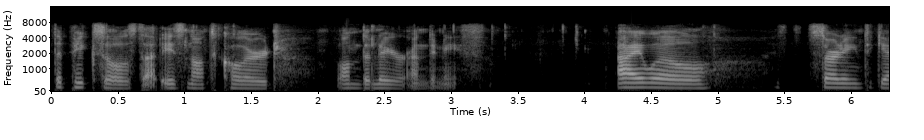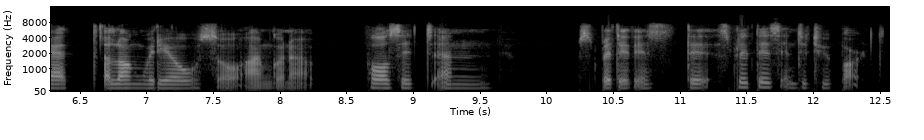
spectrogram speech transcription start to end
the pixels that is not colored on the layer underneath. I will it's starting to get a long video so I'm gonna pause it and split it is split this into two parts.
